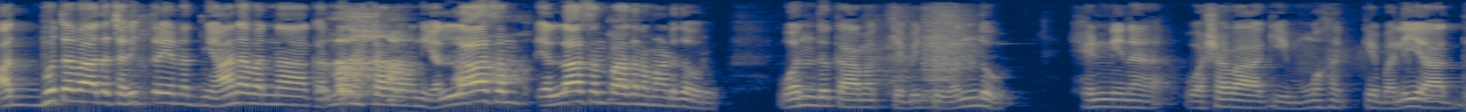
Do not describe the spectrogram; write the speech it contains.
ಅದ್ಭುತವಾದ ಚರಿತ್ರೆಯನ್ನ, ಜ್ಞಾನವನ್ನ, ಕರ್ಮಾನುಷ್ಠಾನವನ್ನು ಎಲ್ಲಾ ಸಂಪ, ಎಲ್ಲಾ ಸಂಪಾದನೆ ಮಾಡಿದವರು. ಒಂದು ಕಾಮಕ್ಕೆ ಬಿದ್ದು ಒಂದು ಹೆಣ್ಣಿನ ವಶವಾಗಿ ಮೋಹಕ್ಕೆ ಬಲಿಯಾದ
